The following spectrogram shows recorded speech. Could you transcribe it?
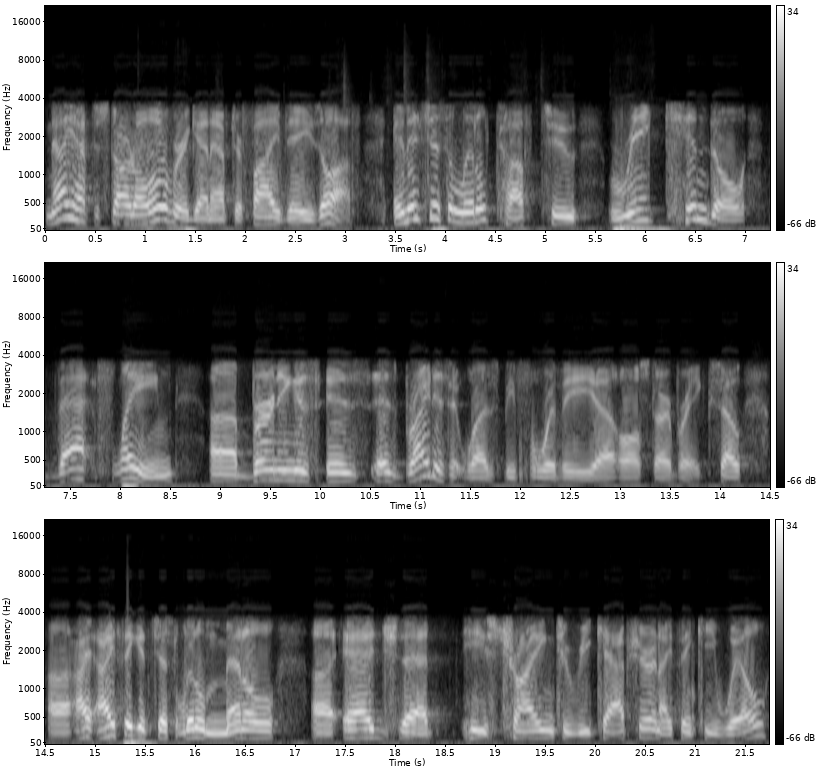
Now you have to start all over again after five days off, and it's just a little tough to rekindle that flame uh, burning as is as bright as it was before the uh, All Star break. So uh, I, I think it's just a little mental uh, edge that he's trying to recapture, and I think he will.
